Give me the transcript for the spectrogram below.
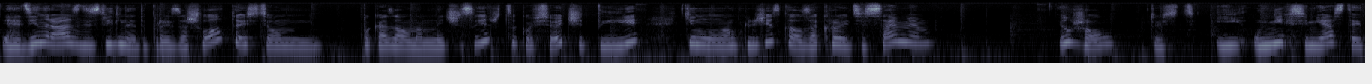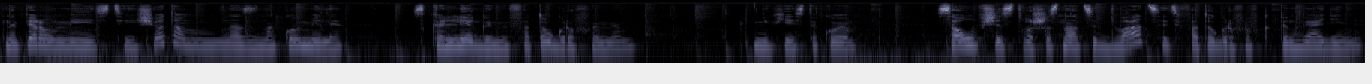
И один раз действительно это произошло, то есть он показал нам на часы, что такое, все, четыре, кинул нам ключи, сказал, закройте сами, и ушел. То есть и у них семья стоит на первом месте. Еще там нас знакомили с коллегами, фотографами. У них есть такое сообщество 16-20 фотографов в Копенгагене.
